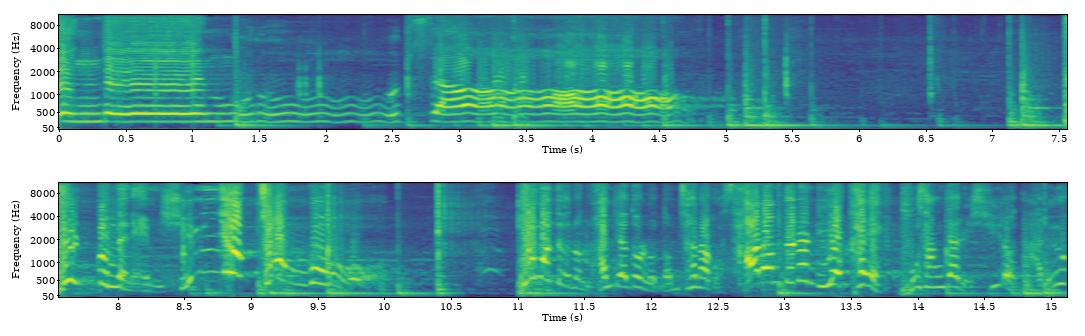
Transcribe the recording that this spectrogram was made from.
횡대 무릎사. 불붙는 M16 정부. 병원들은 환자들로 넘쳐나고 사람들은 리어카에 부상자를 실어 나르고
